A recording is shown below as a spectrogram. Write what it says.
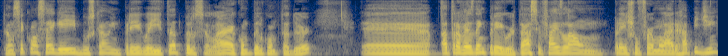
Então, você consegue aí buscar um emprego aí, tanto pelo celular como pelo computador, é, através da Empregor, tá? Você faz lá um, preenche um formulário rapidinho,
